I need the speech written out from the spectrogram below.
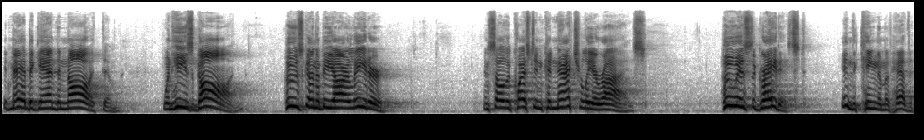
It may have began to gnaw at them when he's gone, who's going to be our leader? And so the question can naturally arise Who is the greatest in the kingdom of heaven?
